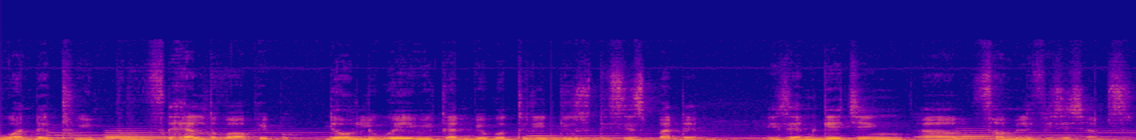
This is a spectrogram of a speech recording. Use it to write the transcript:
Wanted to improve the health of our people. The only way we can be able to reduce disease burden is engaging uh, family physicians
